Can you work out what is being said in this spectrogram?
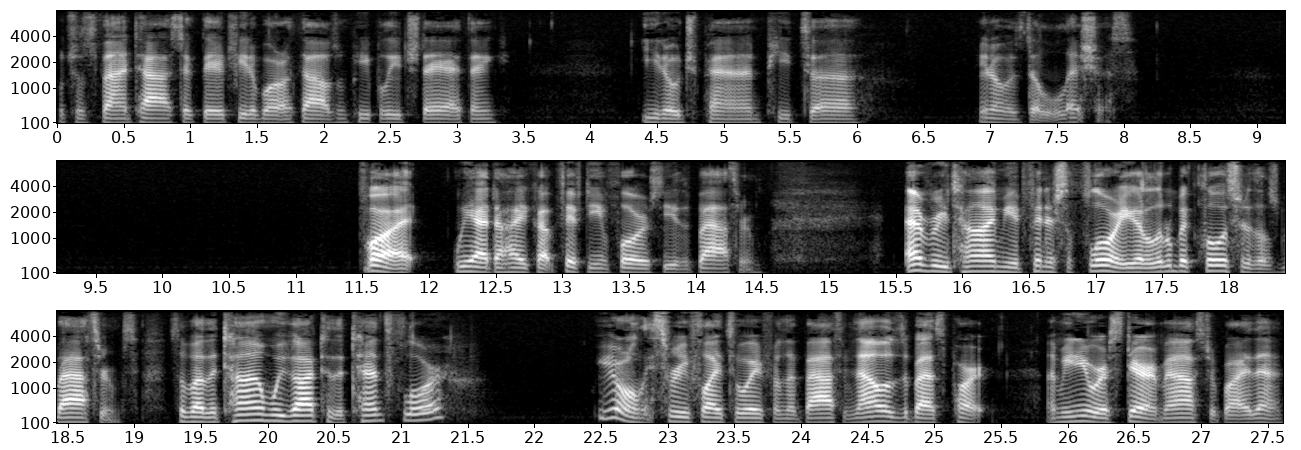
which was fantastic. They'd feed about a thousand people each day, I think. Edo Japan pizza, you know, it was delicious. But we had to hike up 15 floors to use the bathroom. Every time you'd finish the floor, you got a little bit closer to those bathrooms. So by the time we got to the 10th floor, you're only three flights away from the bathroom. That was the best part. I mean, you were a stair master by then.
